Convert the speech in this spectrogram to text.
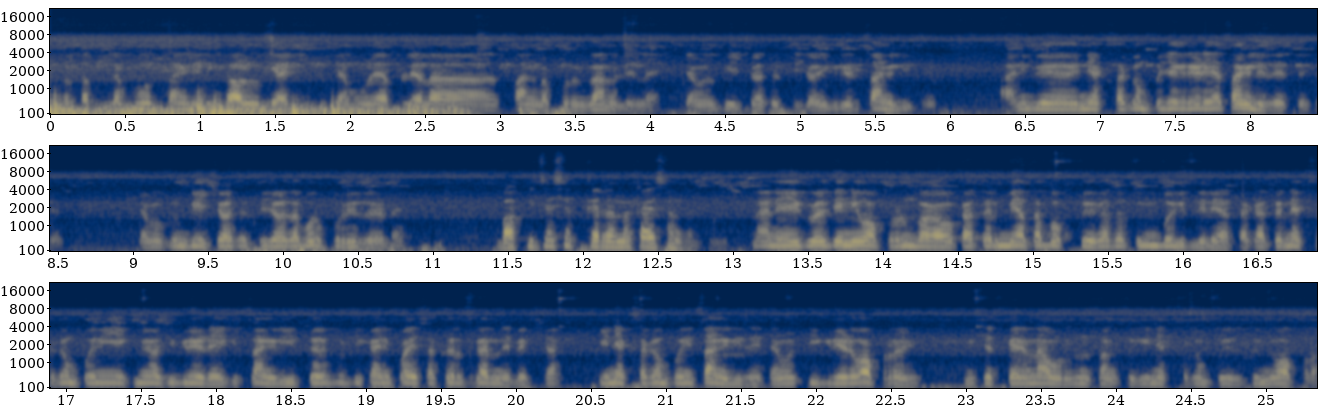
परत आपल्याला ग्रोथ चांगली काळोखी आली त्यामुळे आपल्याला चांगला फरक जाणवलेला आहे. त्यामुळे बेचाळीस सत्तेचाळीस ग्रेड चांगलीच आहे. आणि नेक्सा कंपनीच्या ग्रेड ह्या चांगलीच आहेत त्याच्यात. त्यामुळे पण बेचाळीस सत्तेचाळीसचा भरपूर रिझल्ट आहे. बाकीच्या शेतकऱ्यांना काय सांगाल तुम्ही? नाही नाही एक वेळ त्यांनी वापरून बघावं. का तर मी आता बघतोय का तर तुम्ही बघितलेले आहे आता. का तर नेक्सा कंपनी एकमेव अशी ग्रेड आहे की चांगली. इतर ठिकाणी पैसा खर्च करण्यापेक्षा ही नेक्सा कंपनी चांगलीच आहे. त्यामुळे ती ग्रेड वापरावी. मी शेतकऱ्यांना आवर्जून सांगतो की नेक्सा कंपनी तुम्ही वापरा.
